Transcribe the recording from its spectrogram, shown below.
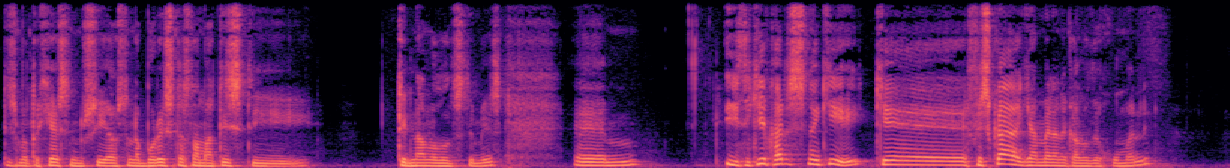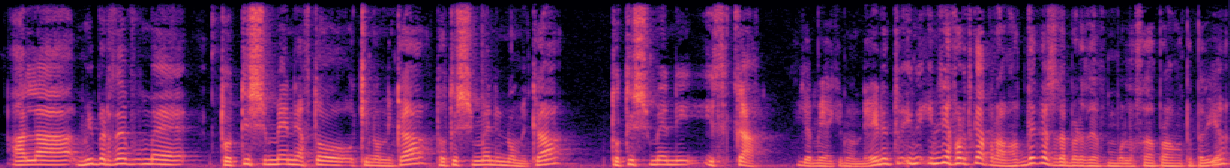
τις μετοχές στην ουσία ώστε να μπορέσει να σταματήσει τη, την άνοδο της τιμής. Ε, η ηθική ευχαρίστηση είναι εκεί και φυσικά για μένα είναι καλοδεχούμενη. Αλλά μην μπερδεύουμε το τι σημαίνει αυτό κοινωνικά, το τι σημαίνει νομικά, το τι σημαίνει ηθικά για μια κοινωνία. Είναι, είναι, διαφορετικά πράγματα. Δεν χρειάζεται να μπερδεύουμε όλα αυτά τα πράγματα, παιδιά.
